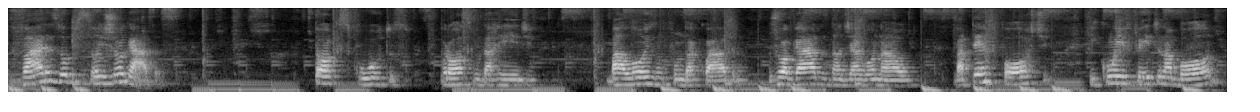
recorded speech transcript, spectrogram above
várias opções jogadas. Toques curtos, próximo da rede, balões no fundo da quadra, jogadas na diagonal, bater forte e com efeito na bola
